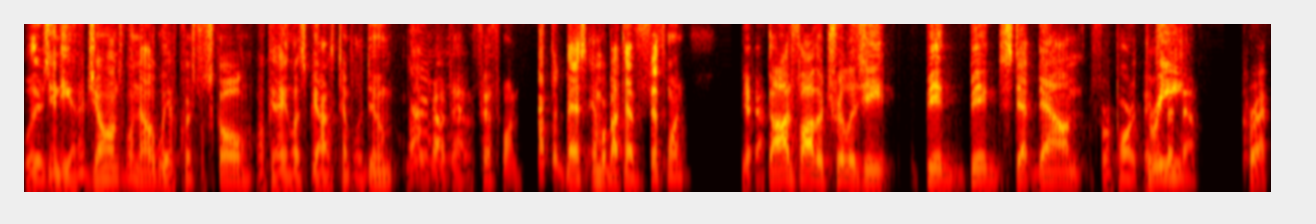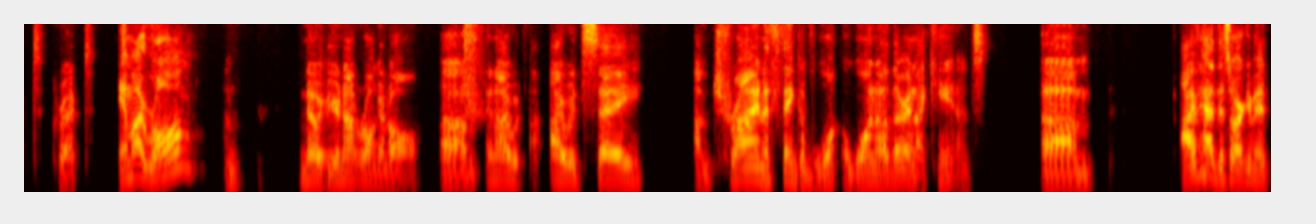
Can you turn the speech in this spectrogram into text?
well, there's Indiana Jones. Well, no, we have Crystal Skull. Okay. And let's be honest, Temple of Doom, We're about to have a fifth one. not the best. And we're about to have a fifth one. Yeah. Godfather trilogy, big, big step down for part Big three. step down. Correct. Correct. Am I wrong? No, you're not wrong at all. Um, and I would I would say I'm trying to think of one one other, and I can't. Um, I've had this argument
